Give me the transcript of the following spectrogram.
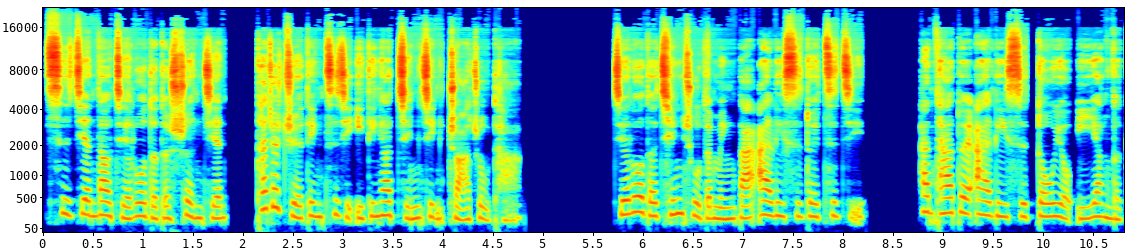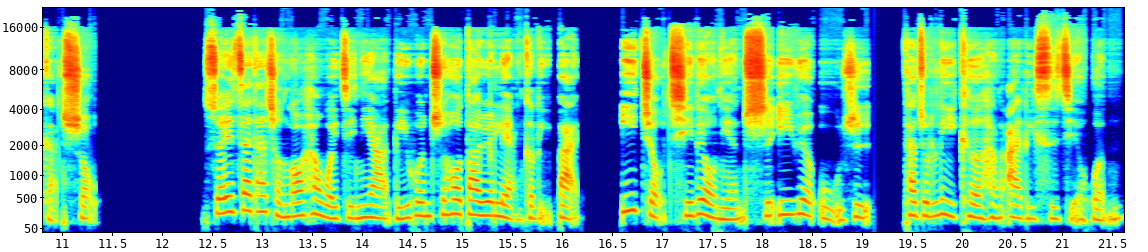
次见到杰洛德的瞬间，他就决定自己一定要紧紧抓住他。杰洛德清楚的明白，爱丽丝对自己和他对爱丽丝都有一样的感受，所以在他成功和维吉尼亚离婚之后，大约两个礼拜，一九七六年十一月五日，他就立刻和爱丽丝结婚。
